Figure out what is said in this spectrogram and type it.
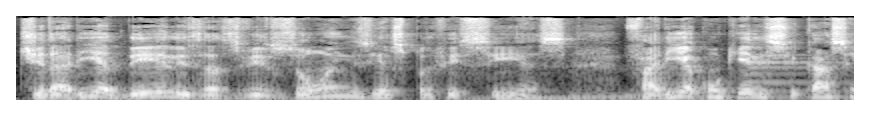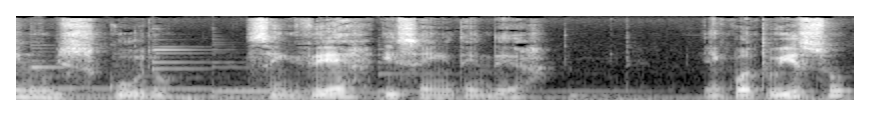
tiraria deles as visões e as profecias, faria com que eles ficassem no escuro, sem ver e sem entender. Enquanto isso,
